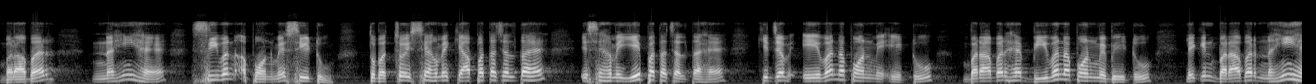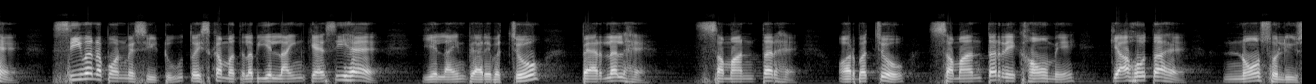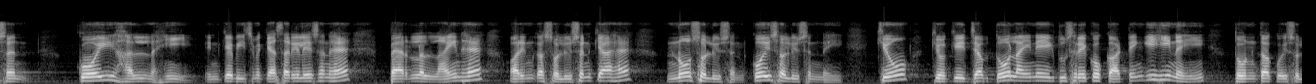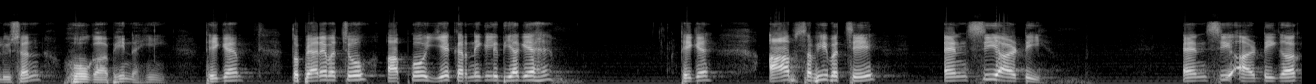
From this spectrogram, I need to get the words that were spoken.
बराबर नहीं है सी वन अपॉन में सी टू तो बच्चों, इससे हमें क्या पता चलता है? इससे हमें यह पता चलता है कि जब ए वन अपॉन में ए टू बराबर है बी वन अपॉन में बी टू लेकिन बराबर नहीं है सी वन अपॉन में सी टू तो इसका मतलब ये लाइन कैसी है? ये लाइन प्यारे बच्चों पैरल है, समांतर है। और बच्चों, समांतर रेखाओं में क्या होता है? नो सॉल्यूशन कोई हल नहीं। इनके बीच में कैसा रिलेशन है? पैरेलल लाइन है। और इनका सॉल्यूशन क्या है? नो no सॉल्यूशन कोई सॉल्यूशन नहीं। क्यों? क्योंकि जब दो लाइनें एक दूसरे को काटेंगी ही नहीं तो उनका कोई सॉल्यूशन होगा भी नहीं। ठीक है? तो प्यारे बच्चों, आपको यह करने के लिए दिया गया है। ठीक है? आप सभी बच्चे एनसीआरटी एनसीआरटी का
